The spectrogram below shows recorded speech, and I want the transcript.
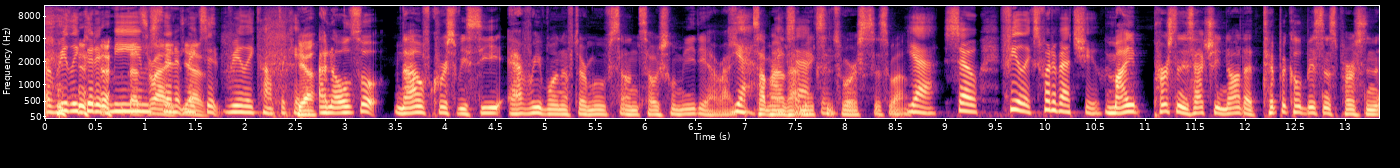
are really good at memes, right, then it makes it really complicated. Yeah. And also now, of course, we see every one of their moves on social media, right? Yeah, Somehow that makes it worse as well. Yeah. So, Felix, what about you? My person is actually not a typical business person.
